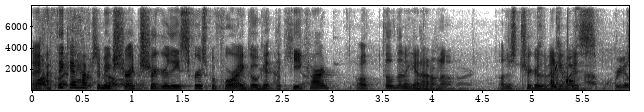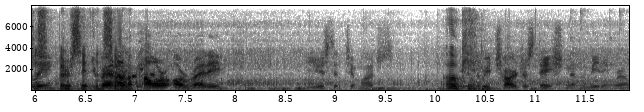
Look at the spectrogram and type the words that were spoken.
I think I have to make sure I trigger these first before I go get the key card. Oh, then again, I don't know. I'll just trigger them anyways. Really? Just better safe you than sorry. You ran out of power already? You used it too much. Okay. There's a recharger station in the meeting room.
